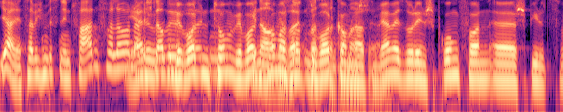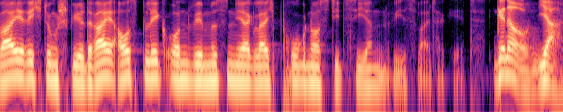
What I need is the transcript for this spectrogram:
Ja, jetzt habe ich ein bisschen den Faden verloren, Ja, aber ich glaube, wir, wollten, Tom, wir wollten genau, Thomas wir noch wollten zu was Wort kommen Thomas lassen. Wir haben jetzt so den Sprung von äh, Spiel 2 Richtung Spiel 3 Ausblick und wir müssen ja gleich prognostizieren, wie es weitergeht. Genau, ja.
